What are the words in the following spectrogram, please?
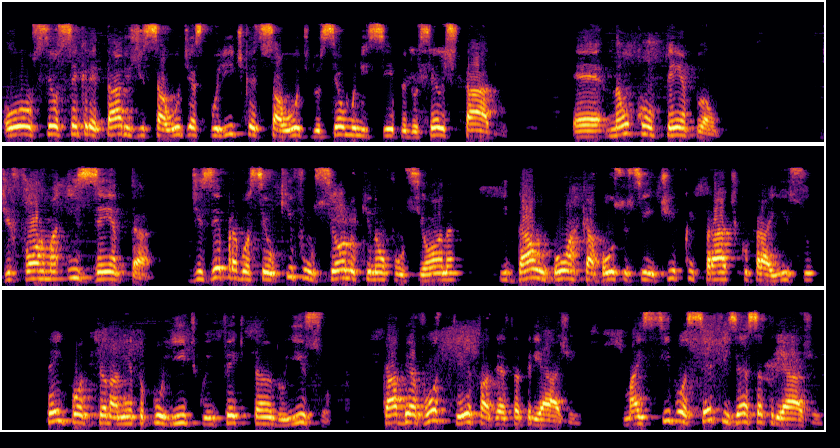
ou seus secretários de saúde e as políticas de saúde do seu município, do seu estado, é, não contemplam de forma isenta dizer para você o que funciona, o que não funciona, e dar um bom arcabouço científico e prático para isso, sem posicionamento político infectando isso, cabe a você fazer essa triagem. Mas se você fizer essa triagem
